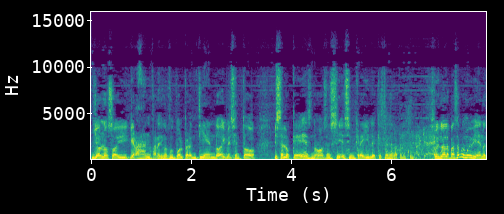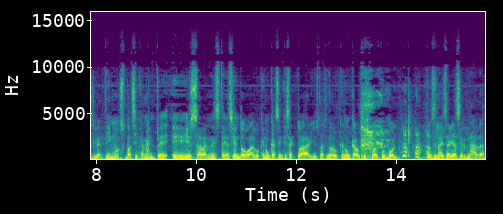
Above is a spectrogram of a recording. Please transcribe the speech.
Yo no soy gran fanático del fútbol, pero entiendo y me siento y sé lo que es, ¿no? O sea, es, es increíble que estén en la película. Pues nos la pasamos muy bien, nos divertimos, básicamente. Eh, ellos estaban este, haciendo algo que nunca hacen, que es actuar, y yo estaba haciendo algo que nunca hago, que es jugar fútbol. Entonces nadie sabía hacer nada.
